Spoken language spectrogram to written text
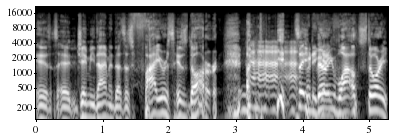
is, uh, Jamie Dimon does is fires his daughter. it's a very wild story.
